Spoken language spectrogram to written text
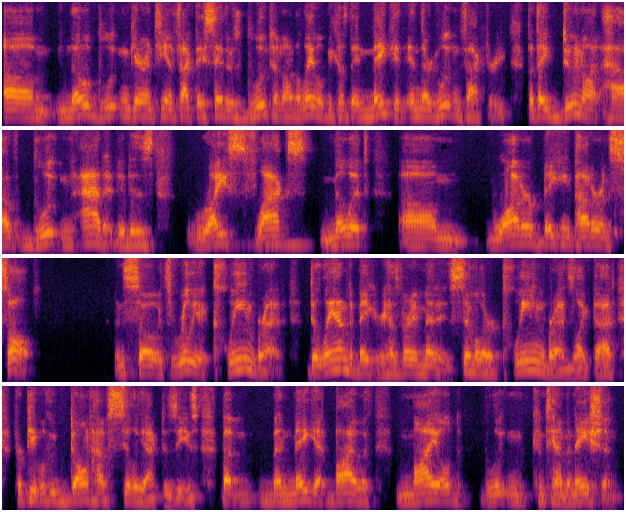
um, no gluten guarantee. In fact, they say there's gluten on the label because they make it in their gluten factory, but they do not have gluten added. It is rice, flax, millet, um, water, baking powder, and salt. And so it's really a clean bread. Deland Bakery has very many similar clean breads like that for people who don't have celiac disease, but, but may get by with mild gluten contamination.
